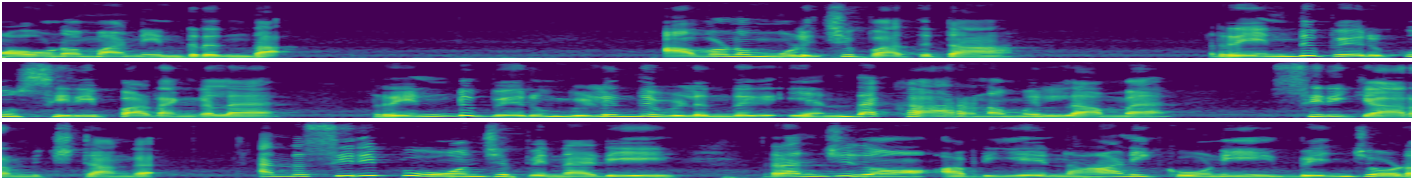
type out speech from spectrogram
மௌனமாக நின்றிருந்தா. அவனும் முழிச்சு பார்த்துட்டான். ரெண்டு பேருக்கும் சிரிப்பு அடங்கலை. ரெண்டு பேரும் விழுந்து விழுந்து எந்த காரணமும் இல்லாமல் சிரிக்க ஆரம்பிச்சிட்டாங்க. அந்த சிரிப்பு ஓஞ்ச பின்னாடி ரஞ்சிதம் அப்படியே நாணி கோணி பெஞ்சோட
